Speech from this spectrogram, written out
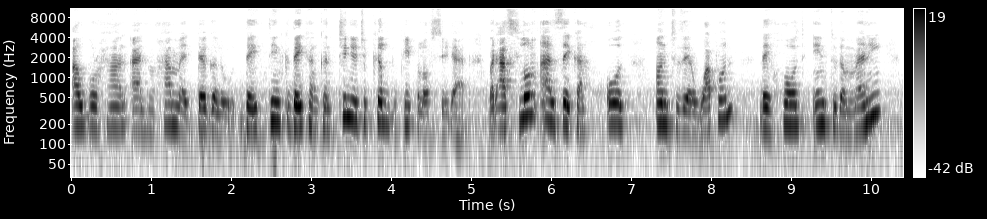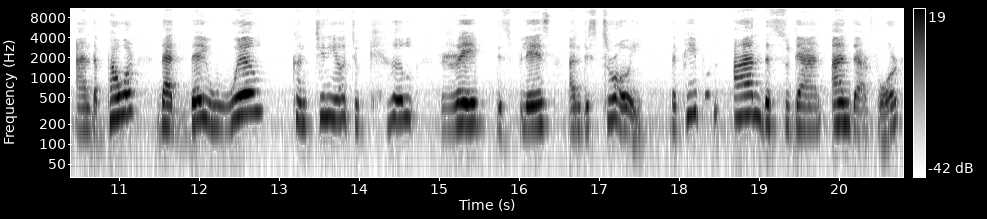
Al Burhan and Mohammed Dagalo, they think they can continue to kill the people of Sudan. But as long as they can hold onto their weapon, they hold into the money and the power that they will continue to kill, rape, displace, and destroy the people and the Sudan and Darfur,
